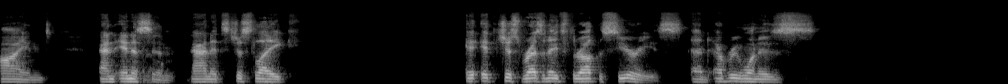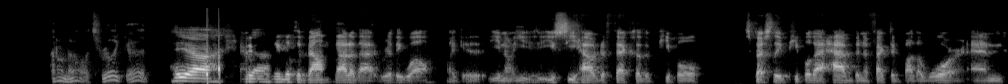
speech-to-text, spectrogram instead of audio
kind and innocent. And it's just like, it, it just resonates throughout the series. And everyone is, I don't know, it's really good. Yeah, Yeah. able to balance out of that really well. Like uh, you know, you, you see how it affects other people, especially people that have been affected by the war. And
